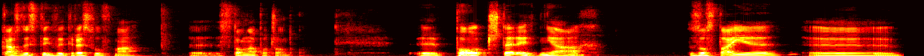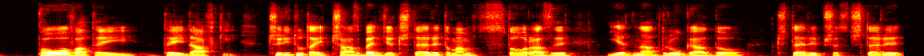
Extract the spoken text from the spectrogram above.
Każdy z tych wykresów ma 100 e, na początku. E, po 4 dniach zostaje połowa tej, tej dawki, czyli tutaj czas będzie 4, to mam 100 razy 1 druga do 4 przez 4,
